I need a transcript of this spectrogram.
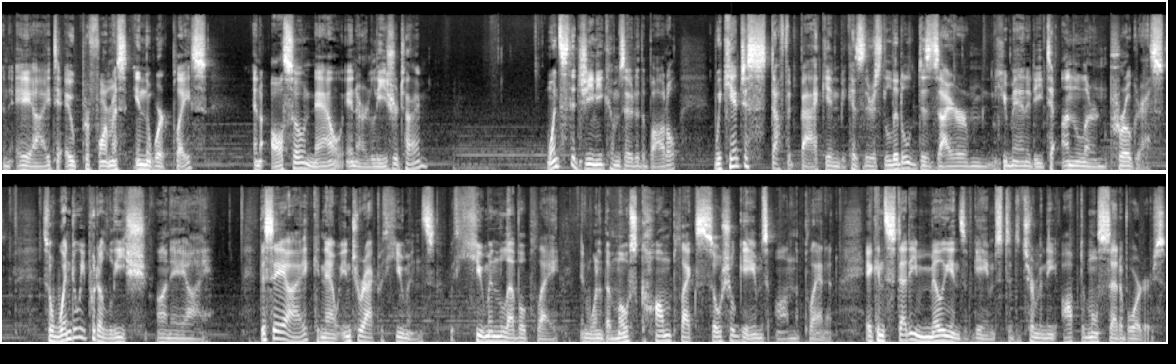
an AI to outperform us in the workplace and also now in our leisure time? Once the genie comes out of the bottle, we can't just stuff it back in because there's little desire in humanity to unlearn progress. So, when do we put a leash on AI? This AI can now interact with humans with human level play in one of the most complex social games on the planet. It can study millions of games to determine the optimal set of orders.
